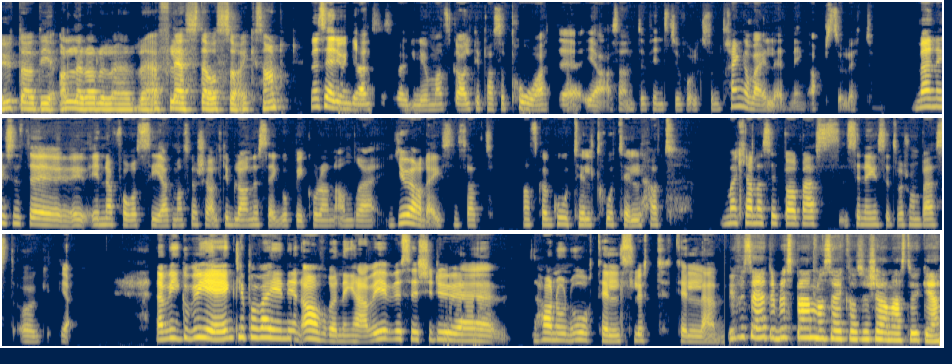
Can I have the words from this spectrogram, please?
ut av de aller, aller fleste også, ikke sant? Men så er det jo en grense, selvfølgelig, og man skal alltid passe på at det, ja, sant? det finnes jo folk som trenger veiledning. Absolutt. Men jeg syns det er innafor å si at man skal ikke alltid blande seg opp i hvordan andre gjør det. Jeg syns at man skal ha god tiltro til at man kjenner sitt barn best, sin egen situasjon best, og ja. Nei, vi, vi, er egentlig på vei inn i en avrunding her, vi, hvis ikke du eh, har noen ord til slutt til eh... Vi får se. Det blir spennende å se hva som skjer neste uke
